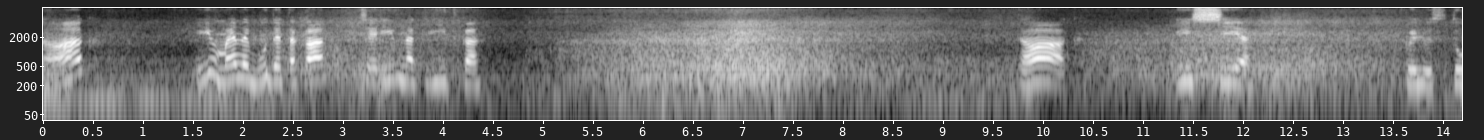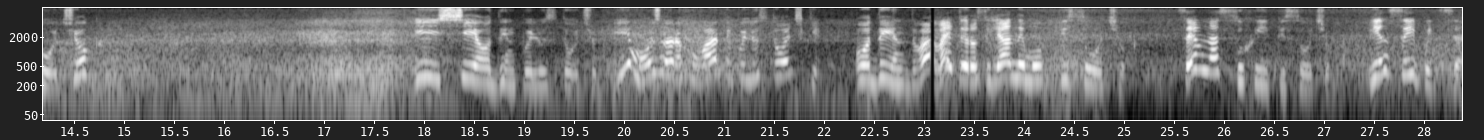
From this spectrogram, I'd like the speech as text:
Так. І в мене буде така чарівна квітка. Так. І ще пелюсточок. І ще один пелюсточок. І можна рахувати пелюсточки. Один, два. Давайте розглянемо пісочок. Це в нас сухий пісочок. Він сипеться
